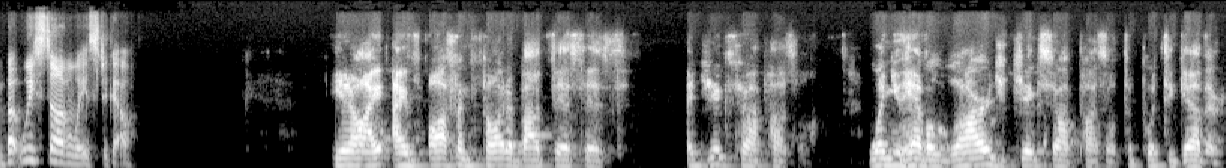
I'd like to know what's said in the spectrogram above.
but we still have a ways to go. You know, I, I've often thought about this as a jigsaw puzzle. When you have a large jigsaw puzzle to put together,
